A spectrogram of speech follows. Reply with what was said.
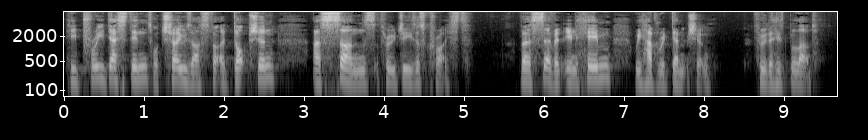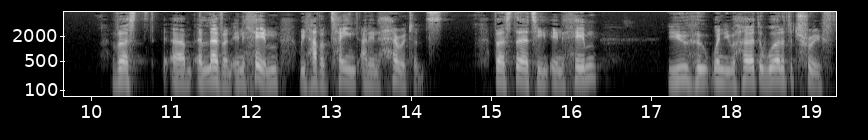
he predestined or chose us for adoption as sons through Jesus Christ. Verse 7 In him we have redemption through his blood. Verse um, 11 In him we have obtained an inheritance. Verse 13 In him you who, when you heard the word of the truth,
